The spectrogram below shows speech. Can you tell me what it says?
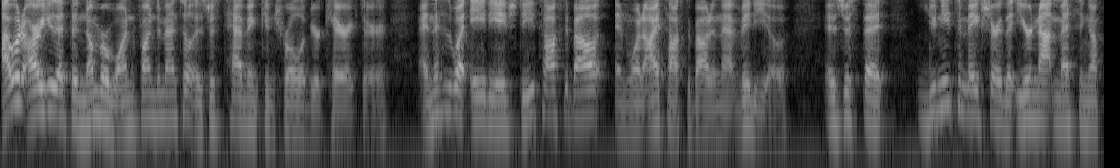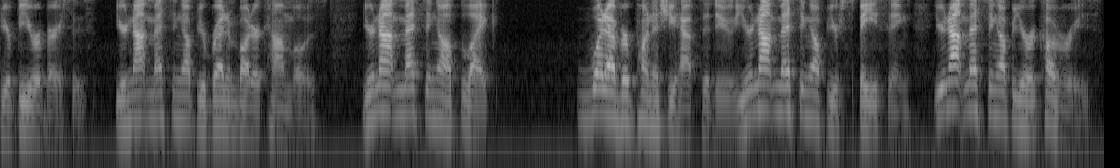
I would argue that the number one fundamental is just having control of your character. And this is what ADHD talked about and what I talked about in that video. Is just that you need to make sure that you're not messing up your B reverses. You're not messing up your bread and butter combos. You're not messing up like whatever punish you have to do. You're not messing up your spacing. You're not messing up your recoveries.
